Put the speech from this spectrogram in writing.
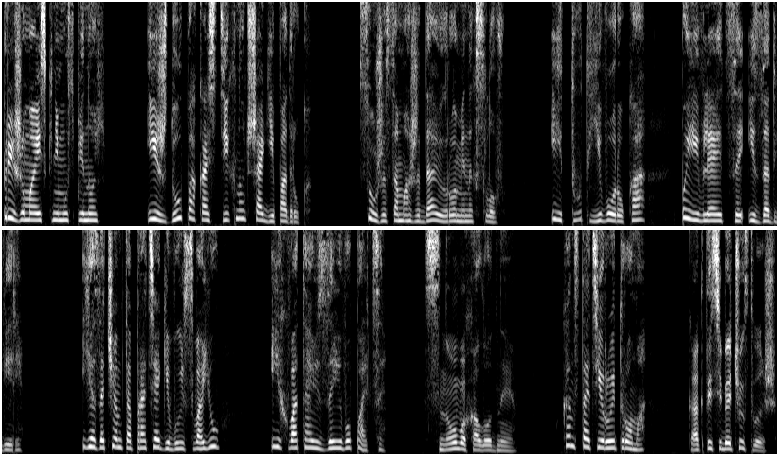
прижимаясь к нему спиной, и жду, пока стихнут шаги подруг. С ужасом ожидаю Роминых слов. И тут его рука появляется из-за двери. Я зачем-то протягиваю свою и хватаюсь за его пальцы. «Снова холодные», — констатирует Рома. «Как ты себя чувствуешь?»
